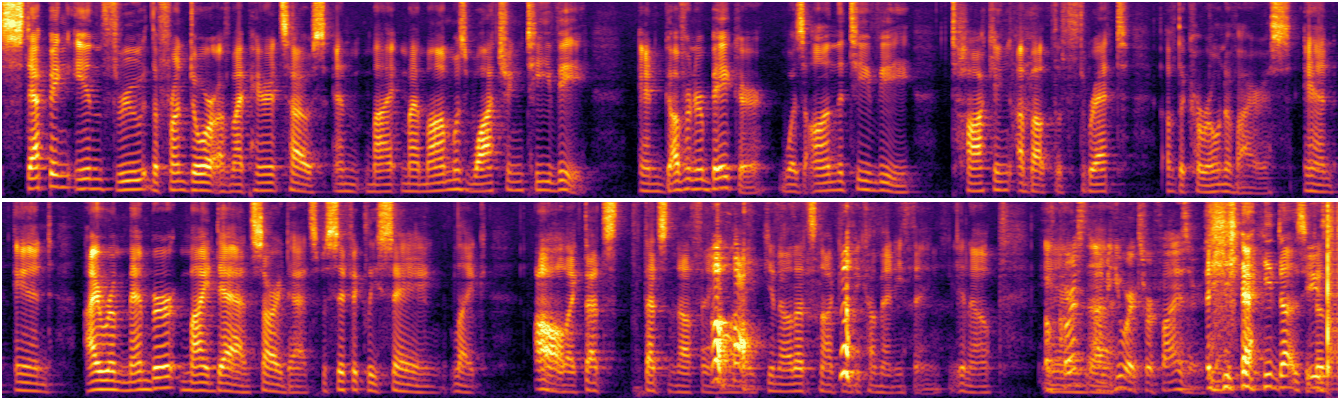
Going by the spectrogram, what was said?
stepping in through the front door of my parents' house, and my, my mom was watching TV, and Governor Baker was on the TV talking about the threat of the coronavirus. And, and I remember my dad, sorry, dad, specifically saying, like, oh, like that's that's nothing. Like, you know, that's not going to become anything. You know. of course, And, I mean, uh, he works for Pfizer. so yeah, he does. He He's- does.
